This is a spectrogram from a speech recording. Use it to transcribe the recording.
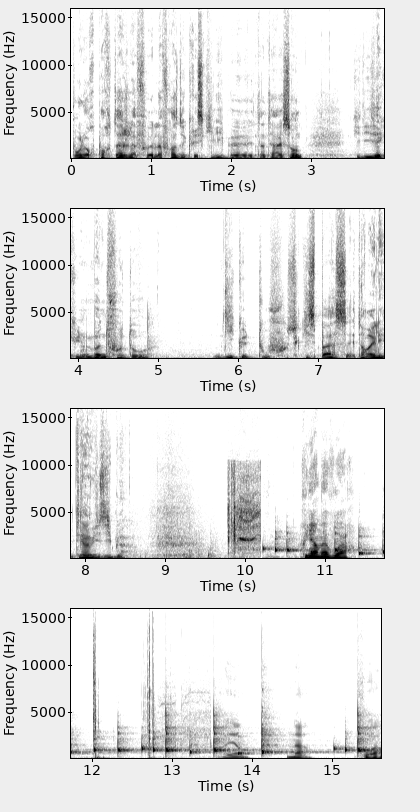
Pour le reportage, la, phrase de Chris Killip est intéressante, qui disait qu'une bonne photo dit que tout ce qui se passe est en réalité invisible. Rien à voir. Rien à voir.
